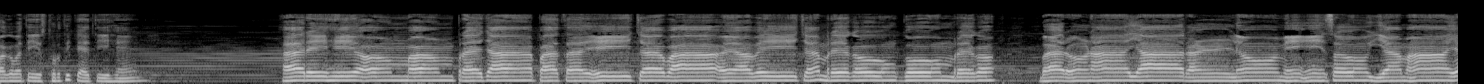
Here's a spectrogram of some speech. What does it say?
भगवती स्तुति कहती है। हरिः ॐ ॐ प्रजापतये च वायवे च मृगो गो मृगो वरुणायारण्यो मेषो यमाय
